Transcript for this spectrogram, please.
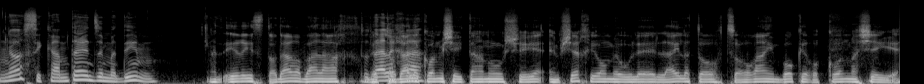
לא, סיכמת את זה מדהים. אז איריס, תודה רבה לך. תודה ותודה לך. לכל מי שאיתנו, שיהיה המשך יום מעולה, לילה טוב, צהריים, בוקר או כל מה שיהיה.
